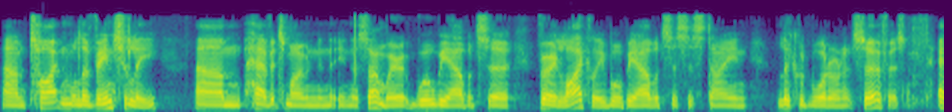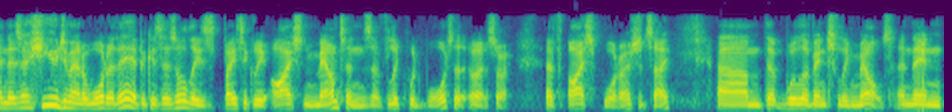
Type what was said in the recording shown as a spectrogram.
um, Titan will eventually um, have its moment in the, in the sun where it will be able to, very likely, will be able to sustain liquid water on its surface. And there's a huge amount of water there because there's all these basically ice mountains of liquid water, oh, sorry, of ice water, I should say, um, that will eventually melt. And then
